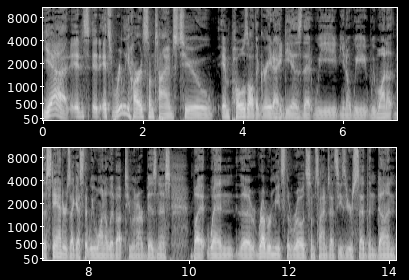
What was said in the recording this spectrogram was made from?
Yeah, it's it, it's really hard sometimes to impose all the great ideas that we you know we we want to the standards I guess that we want to live up to in our business, but when the rubber meets the road, sometimes that's easier said than done.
